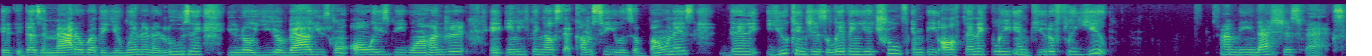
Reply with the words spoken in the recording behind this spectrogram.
it doesn't matter whether you're winning or losing. You know your value is going to always be 100, and anything else that comes to you is a bonus. Then you can just live in your truth and be authentically and beautifully you. I mean, that's just facts.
